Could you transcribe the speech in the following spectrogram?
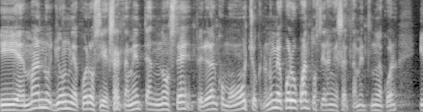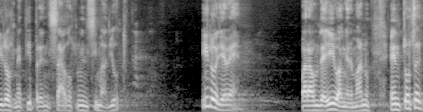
y hermano, yo no me acuerdo si exactamente, no sé, pero eran como ocho, creo, no me acuerdo cuántos eran exactamente, no me acuerdo, y los metí prensados uno encima de otro. Y lo llevé para donde iban, hermano. Entonces,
